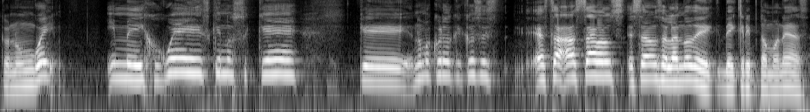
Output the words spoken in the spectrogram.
con un güey, y me dijo, güey, es que no sé qué, que no me acuerdo qué cosas. Hasta, estábamos, estábamos hablando de, de criptomonedas.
